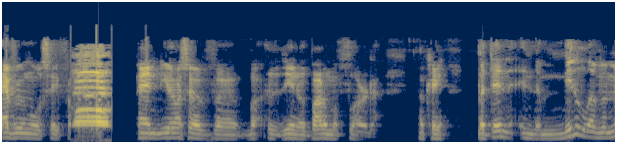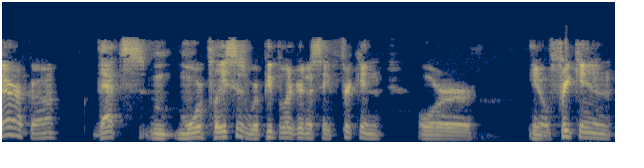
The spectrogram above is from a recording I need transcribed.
everyone will say and you also have uh, you know bottom of Florida. Okay, but then in the middle of America, that's m- more places where people are going to say frickin' or you know freaking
